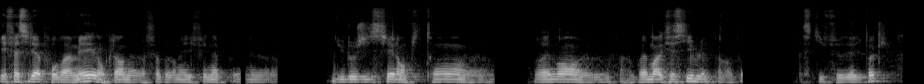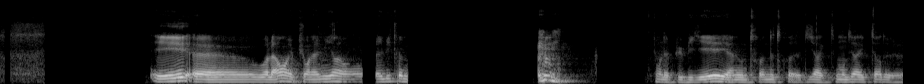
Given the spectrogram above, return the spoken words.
et facile à programmer. Donc là, on, a, fait une, du logiciel en Python euh, vraiment, euh, vraiment accessible par rapport à ce qu'il faisait à l'époque. Et voilà, et puis on l'a mis, on l'a comme on l'a publié et à notre, notre direct, mon directeur de,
